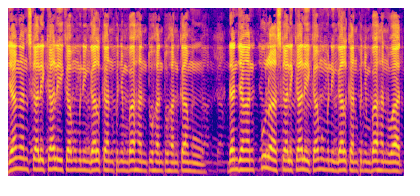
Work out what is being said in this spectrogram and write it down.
Jangan sekali-kali kamu meninggalkan penyembahan Tuhan-Tuhan kamu dan jangan pula sekali-kali kamu meninggalkan penyembahan Wad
